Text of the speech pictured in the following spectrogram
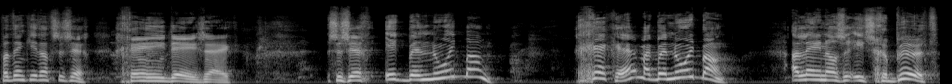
Wat denk je dat ze zegt? Geen idee, zei ik. Ze zegt, ik ben nooit bang. Gek hè, maar ik ben nooit bang. Alleen als er iets gebeurt,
